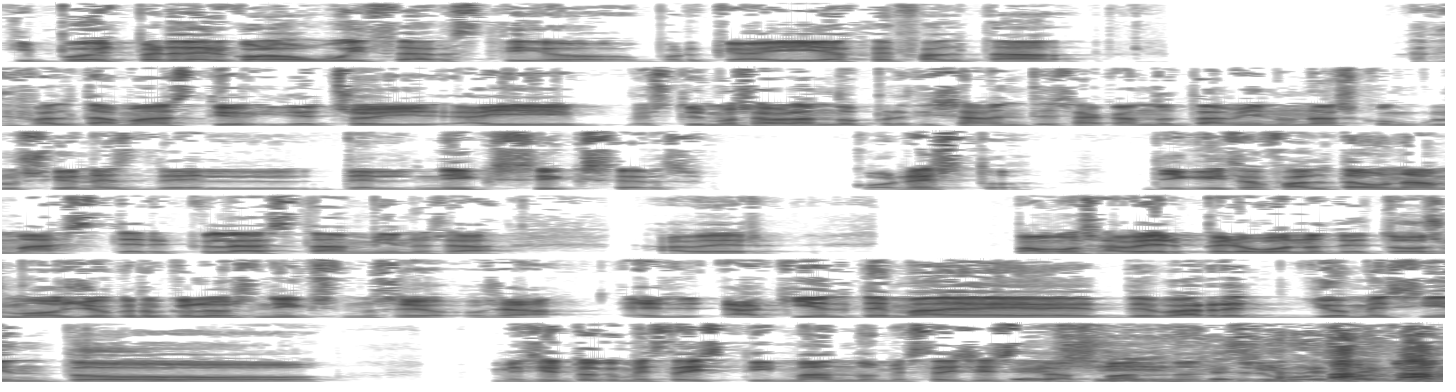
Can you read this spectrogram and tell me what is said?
y puedes perder con los Wizards, tío, porque ahí hace falta hace falta más, tío. Y de hecho ahí estuvimos hablando precisamente sacando también unas conclusiones del del Knicks Sixers con esto, de que hizo falta una masterclass también, o sea, a ver, Vamos a ver, pero bueno, de todos modos yo creo que los Knicks, no sé, o sea, el- aquí el tema de, de Barrett, yo me siento me siento que me estáis timando, me estáis que sí, estafando te entre vosotros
